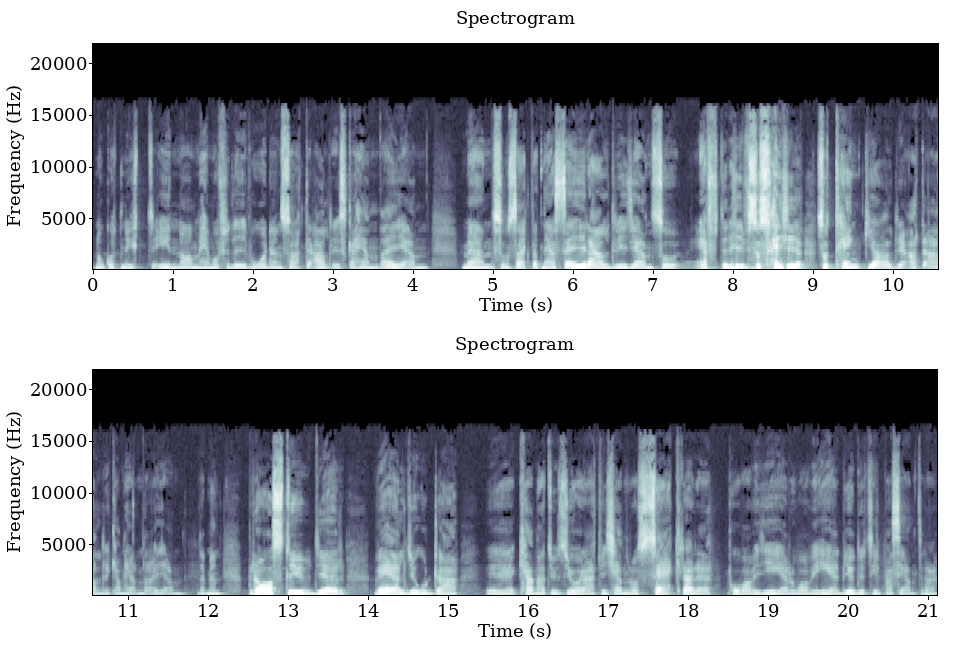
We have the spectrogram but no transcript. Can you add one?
något nytt inom hemofilivården så att det aldrig ska hända igen. Men som sagt att när jag säger aldrig igen så efter hiv så, säger jag, så tänker jag aldrig att det aldrig kan hända igen. Men bra studier, välgjorda, kan naturligtvis göra att vi känner oss säkrare på vad vi ger och vad vi erbjuder till patienterna.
